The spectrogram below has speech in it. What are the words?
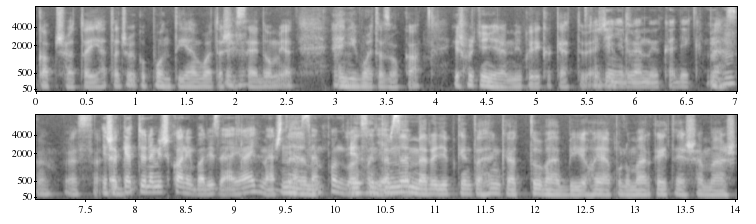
kapcsolatai. Hát a Joy-Con pont ilyen volt a uh-huh. Shiseido miatt. Ennyi uh-huh. volt az oka. És most gyönyörűen gyönyörűen működik a kettő együtt. Gyönyörűen működik. Persze, uh-huh. persze. És a kettő nem is kanibalizálja egymást nem, ilyen szempontból? Én szerintem érzed? nem, mert egyébként a Henkel további hajápoló márkai teljesen más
